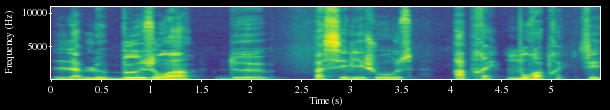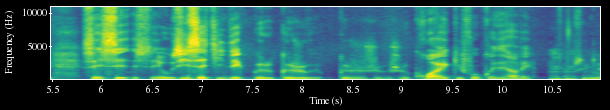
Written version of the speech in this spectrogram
le besoin de passer les choses après, hmm. pour après. C'est aussi cette idée que, que, je, que je, crois et qu'il faut préserver, mhm. absolument.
